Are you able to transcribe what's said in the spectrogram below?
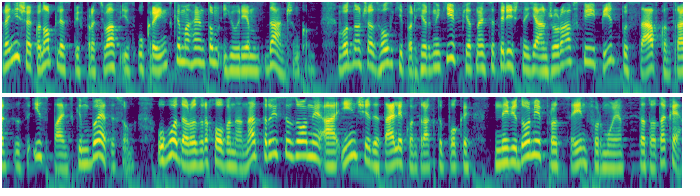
Раніше Конопля співпрацював із українським агентом Юрієм Данченком. Водночас голкіпер гірників, 15-річний Ян Журавський, підписав контракт з іспанським Бетисом. Угода розрахована на три сезони, а інші деталі контракту поки невідомі. Про це інформує та то таке.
